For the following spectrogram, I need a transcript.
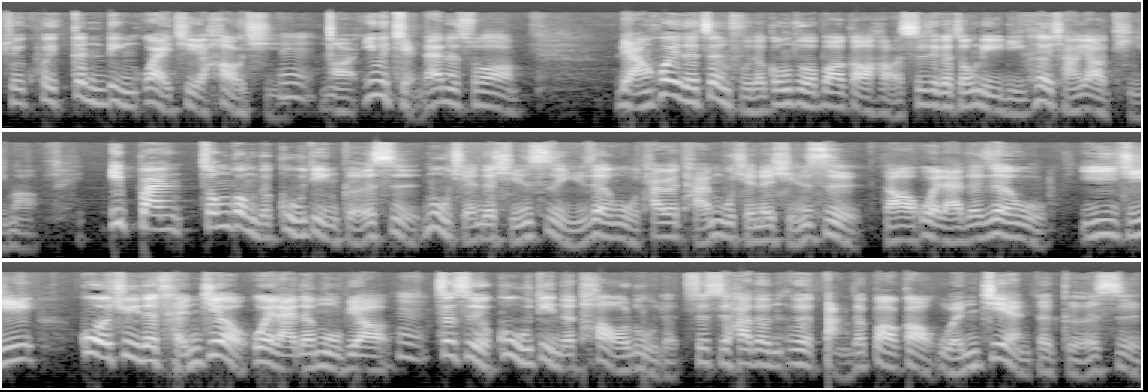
就会更令外界好奇。嗯啊，因为简单的说，两会的政府的工作报告哈，是这个总理李克强要提嘛。一般中共的固定格式，目前的形势与任务，他会谈目前的形势，然后未来的任务，以及过去的成就、未来的目标。嗯，这是有固定的套路的，这是他的那个党的报告文件的格式。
